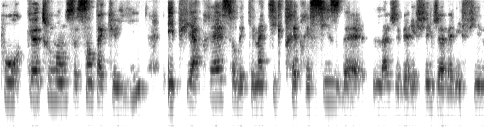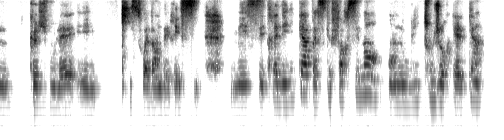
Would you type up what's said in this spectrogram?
pour que tout le monde se sente accueilli. Et puis après, sur des thématiques très précises, ben, là, j'ai vérifié que j'avais les fils que je voulais et qui soient dans des récits. Mais c'est très délicat parce que forcément, on oublie toujours quelqu'un.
